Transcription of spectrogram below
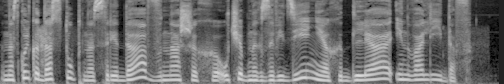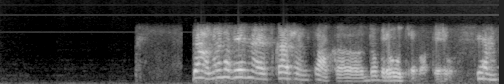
насколько доступна среда в наших учебных заведениях для инвалидов? Да, ну, наверное, скажем так, э, доброе утро, во-первых, всем.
